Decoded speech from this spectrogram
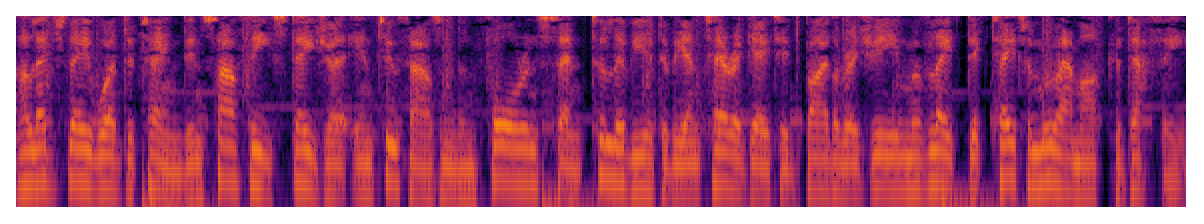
allege they were detained in Southeast Asia in 2004 and sent to Libya to be interrogated by the regime of late dictator Muammar Gaddafi.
